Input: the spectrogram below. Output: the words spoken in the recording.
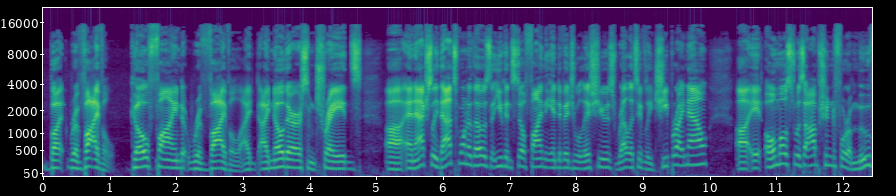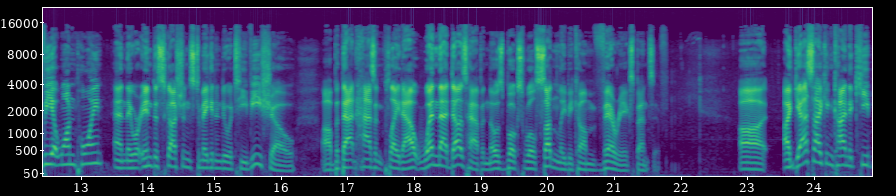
but revival. Go find revival. I I know there are some trades uh, and actually that's one of those that you can still find the individual issues relatively cheap right now. Uh, it almost was optioned for a movie at one point, and they were in discussions to make it into a TV show. Uh, but that hasn't played out. When that does happen, those books will suddenly become very expensive. Uh, I guess I can kind of keep.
